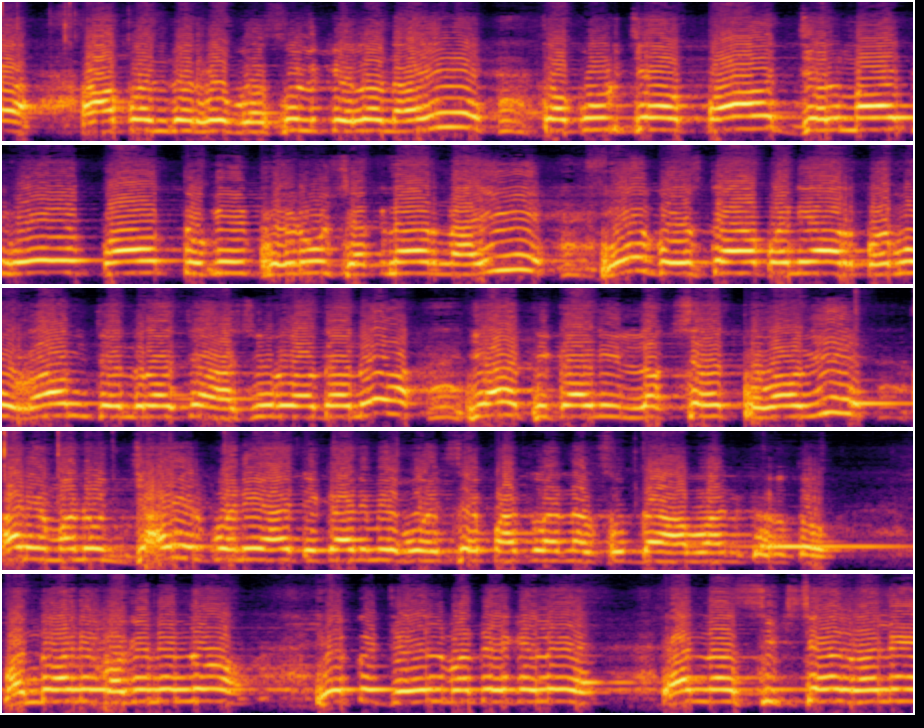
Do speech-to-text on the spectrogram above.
आपण जर हे वसूल केलं नाही तर पुढच्या पाच जन्मात हे पाप तुम्ही फेडू शकणार नाही. हे गोष्ट आपण या प्रभू रामचंद्राच्या आशीर्वादानं या ठिकाणी लक्षात ठेवावी. आणि म्हणून जाहीरपणे या ठिकाणी मी वळसे पाटलांना सुद्धा आवाहन करतो. बंधू आणि भगिनींनो एक जेलमध्ये गेले त्यांना शिक्षा झाली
